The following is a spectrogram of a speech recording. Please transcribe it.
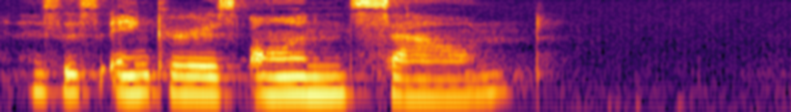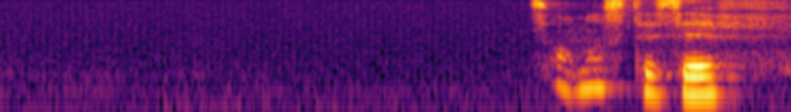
And as this anchor is on sound, It's almost as if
